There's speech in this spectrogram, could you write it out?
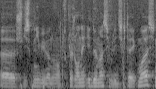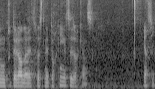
je suis disponible évidemment toute la journée et demain si vous voulez discuter avec moi, sinon tout à l'heure dans l'espace networking à 16h15. Merci.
